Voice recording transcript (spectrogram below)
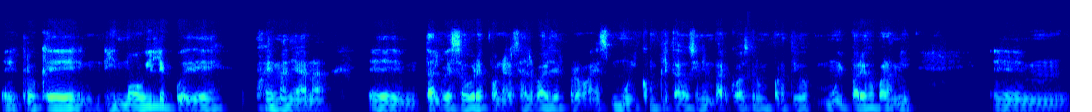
Eh, creo que Inmóvil le puede, puede mañana eh, tal vez sobreponerse al Bayern, pero es muy complicado, sin embargo, va a ser un partido muy parejo para mí. Em,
